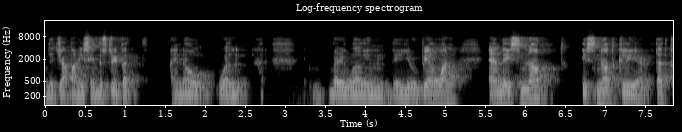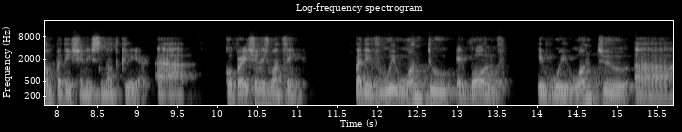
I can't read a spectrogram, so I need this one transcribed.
the Japanese industry, but I know well very well in the European one, and it's not it's not clear. That competition is not clear. Uh, cooperation is one thing, but if we want to evolve, if we want to uh,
